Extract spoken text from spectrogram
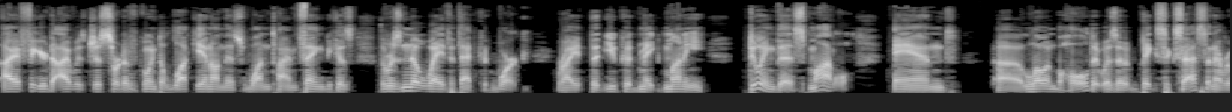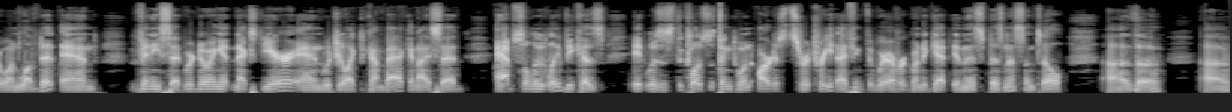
I figured I was just sort of going to luck in on this one time thing because there was no way that that could work, right? That you could make money doing this model. And uh, lo and behold, it was a big success and everyone loved it. And Vinny said, We're doing it next year. And would you like to come back? And I said, Absolutely, because it was the closest thing to an artist's retreat I think that we're ever going to get in this business until uh, the uh,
